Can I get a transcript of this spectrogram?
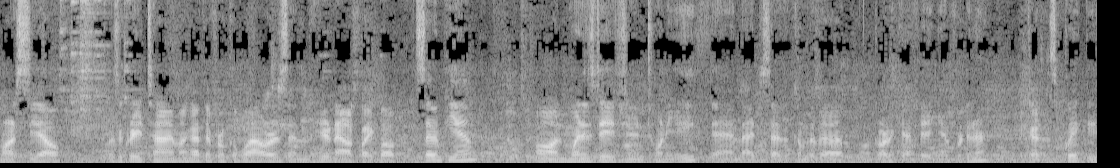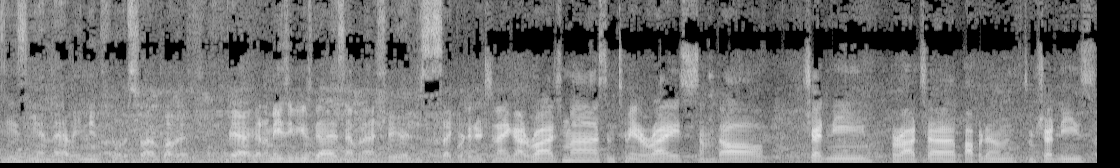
Marcial. It was a great time. I got there for a couple hours, and here now it's like about 7 p.m. on Wednesday, June 28th, and I decided to come to the Garden Cafe again for dinner because it's quick, it's easy, and they have Indian food, so I love it. But yeah, I got amazing views, guys. I'm gonna show you in just a second. For dinner tonight, I got rajma, some tomato rice, some dal, chutney, paratha, papadum, some chutneys,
